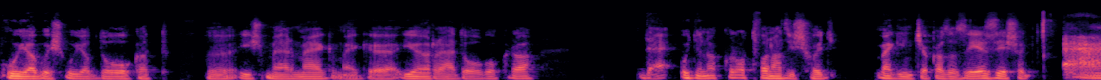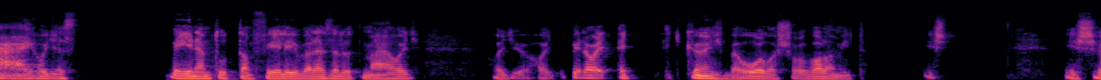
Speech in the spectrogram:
újabb és újabb dolgokat ismer meg, meg jön rá dolgokra, de ugyanakkor ott van az is, hogy megint csak az az érzés, hogy áj, hogy ezt én nem tudtam fél évvel ezelőtt már, hogy, hogy, hogy például egy, egy könyvbe olvasol valamit, és, és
